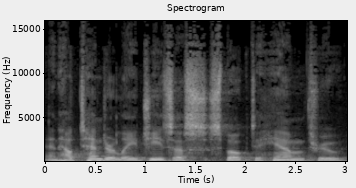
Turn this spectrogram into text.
And how tenderly Jesus spoke to him through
